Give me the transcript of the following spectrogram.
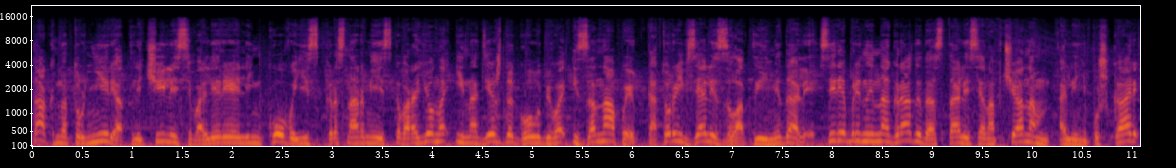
Так на турнире отличились Валерия Ленькова из Красноармейского района и Надежда Голубева из Анапы, которые взяли золотые медали. Серебряные награды достались анапчанам Алине Пушкарь,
